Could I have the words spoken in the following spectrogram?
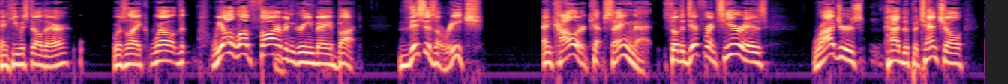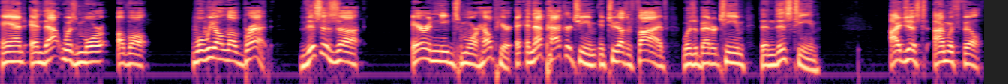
and he was still there was like, well, th- we all love Favre in Green Bay, but this is a reach. And Collar kept saying that. So the difference here is Rodgers had the potential, and and that was more of a well, we all love Brett. This is uh Aaron needs more help here. And that Packer team in 2005 was a better team than this team. I just I'm with Phil.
